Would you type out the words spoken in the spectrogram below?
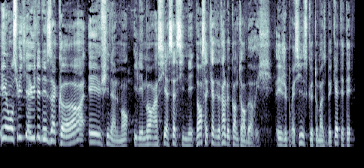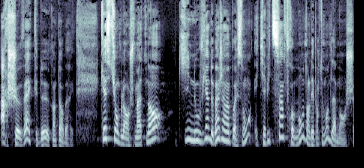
Et ensuite, il y a eu des désaccords. Et finalement, il est mort ainsi assassiné dans cette cathédrale de Canterbury. Et je précise que Thomas Becket était archevêque de Canterbury. Question blanche maintenant qui nous vient de Benjamin Poisson et qui habite Saint-Fromont dans le département de la Manche.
